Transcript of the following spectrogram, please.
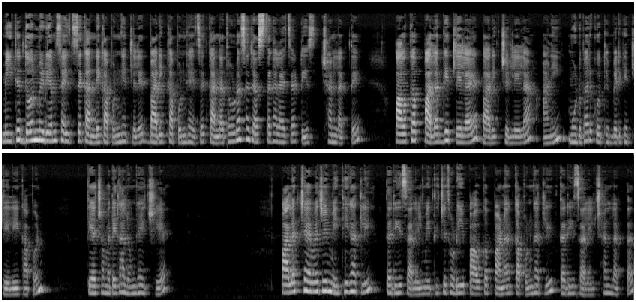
मी इथे दोन मीडियम साईजचे कांदे कापून घेतलेले आहेत. बारीक कापून घ्यायचे आहेत. कांदा थोडासा जास्त घालायचा टेस्ट छान लागते. पाव कप पालक घेतलेला आहे बारीक चिरलेला. आणि मुठभर कोथिंबीर घेतलेली आहे कापून ती याच्यामध्ये घालून घ्यायची आहे. पालकच्या ऐवजी मेथी घातली तरीही चालेल. मेथीची थोडी पाव कप पानं कापून घातली तरीही चालेल. छान लागतात.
